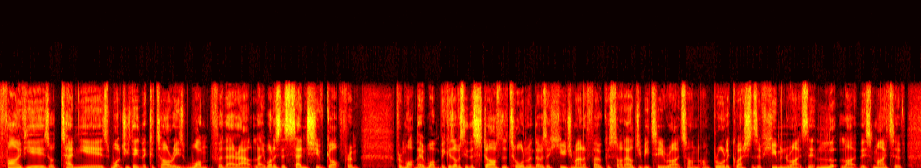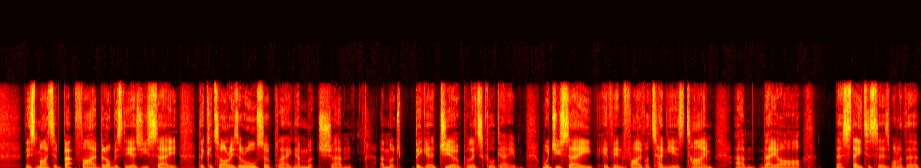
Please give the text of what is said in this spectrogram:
five years or ten years, what do you think the Qataris want for their outlay? What is the sense you've got from from what they want? Because obviously at the start of the tournament there was a huge amount of focus on LGBT rights, on on broader questions of human rights, and it looked like this might have this might have backfired. But obviously, as you say, the Qataris are also playing a much um, a much bigger geopolitical game. Would you say if in five or ten years' time um, they are their status as one of the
